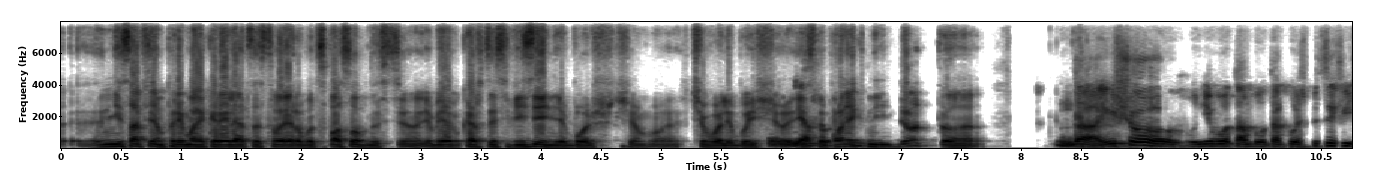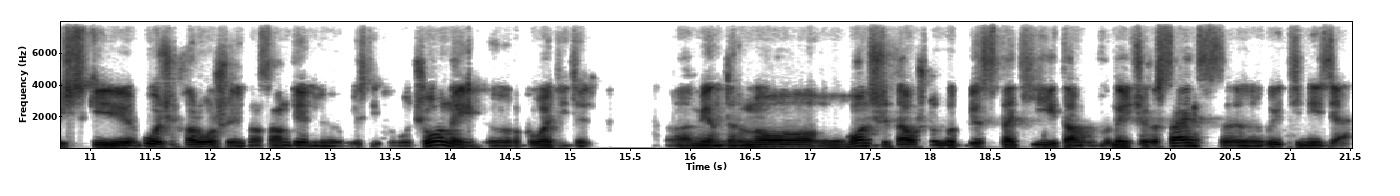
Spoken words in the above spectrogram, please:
э, не совсем прямая корреляция с твоей работоспособностью. Мне кажется, здесь везение больше, чем э, чего-либо еще. Нет, Если проект не идет, то да, еще у него там был такой специфический, очень хороший, на самом деле, ученый, э, руководитель, э, ментор, но он считал, что вот без статьи там в Nature Science э, выйти нельзя.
